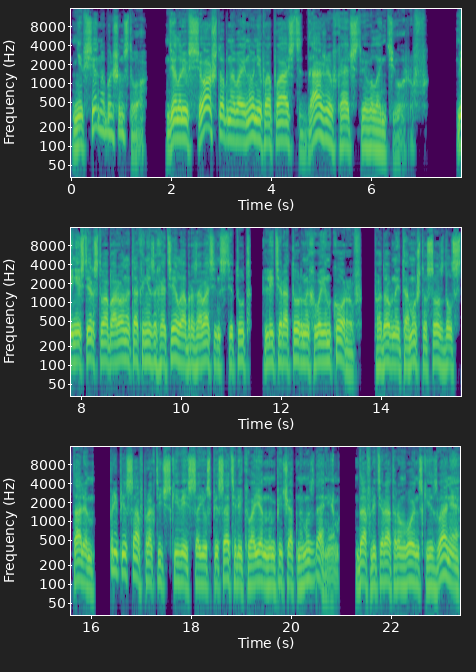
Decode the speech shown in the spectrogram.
не все, но большинство, делали все, чтобы на войну не попасть, даже в качестве волонтеров. Министерство обороны так и не захотело образовать институт литературных военкоров, подобный тому, что создал Сталин, приписав практически весь союз писателей к военным печатным изданиям, дав литераторам воинские звания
